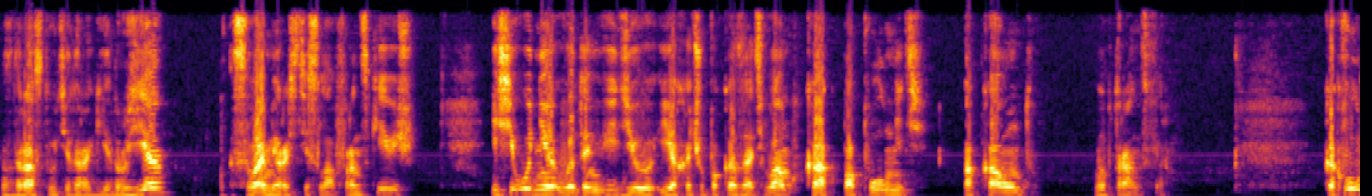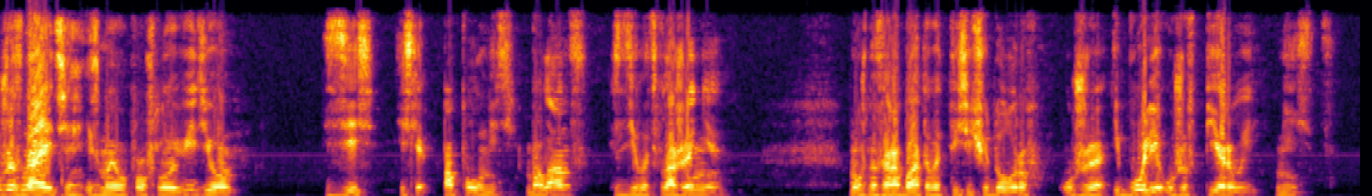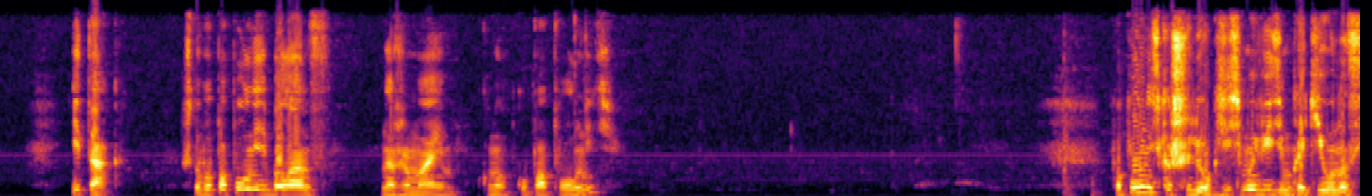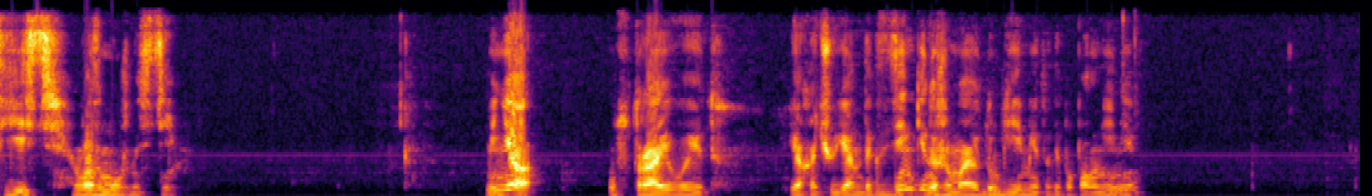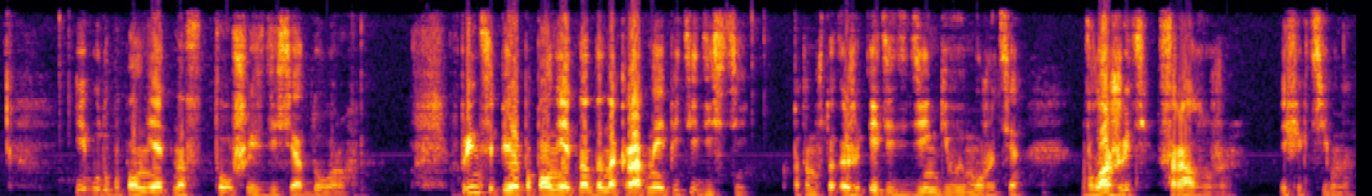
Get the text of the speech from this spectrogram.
Здравствуйте, дорогие друзья! С вами Ростислав Францкевич. И сегодня в этом видео я хочу показать вам, как пополнить аккаунт WebTransfer. Как вы уже знаете из моего прошлого видео, здесь, если пополнить баланс, сделать вложение, можно зарабатывать 1000 долларов уже и более уже в первый месяц. Итак, чтобы пополнить баланс, нажимаем кнопку «Пополнить». Пополнить кошелек. Здесь мы видим, какие у нас есть возможности. Меня устраивает, я хочу Яндекс Деньги, нажимаю другие методы пополнения. И буду пополнять на 160 долларов. В принципе, пополнять надо на кратные 50, потому что эти деньги вы можете вложить сразу же, эффективно,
